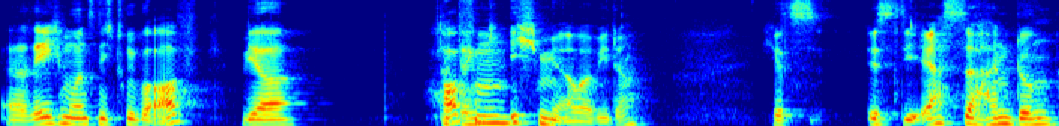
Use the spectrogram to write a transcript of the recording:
Äh, regen wir uns nicht drüber auf. Wir Da hoffen. denke ich mir aber wieder, jetzt ist die erste Handlung,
